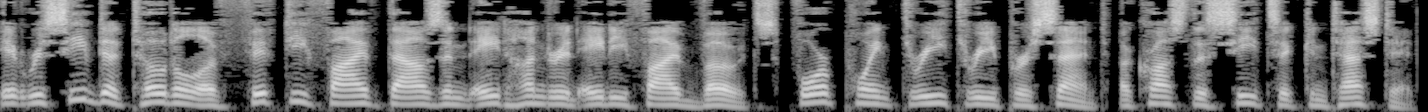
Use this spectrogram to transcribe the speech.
It received a total of 55,885 votes across the seats it contested.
